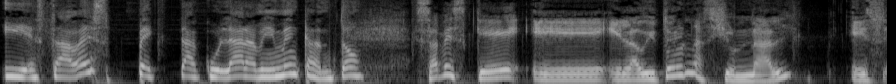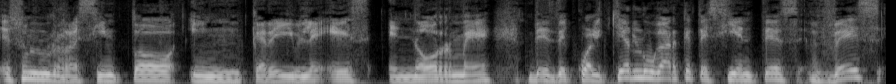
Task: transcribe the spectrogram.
Y estaba espectacular, a mí me encantó. ¿Sabes qué? Eh, el Auditorio Nacional es, es un recinto increíble, es enorme. Desde cualquier lugar que te sientes, ves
